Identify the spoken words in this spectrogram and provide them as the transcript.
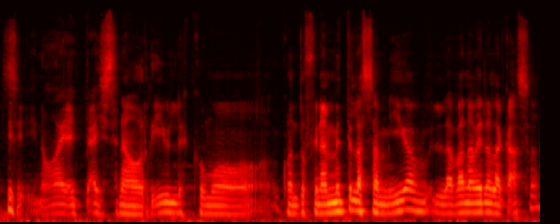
Sí, no, hay, escenas horribles como cuando finalmente las amigas la van a ver a la casa,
